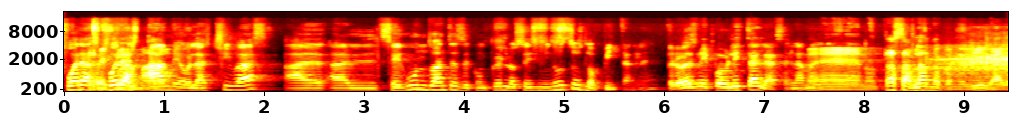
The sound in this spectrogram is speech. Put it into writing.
Fuera, fuera el AME o las Chivas, al, al, segundo antes de cumplir los seis minutos lo pitan, ¿eh? Pero es mi pueblita, le hacen la mano. Bueno, estás hablando con el hígado.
